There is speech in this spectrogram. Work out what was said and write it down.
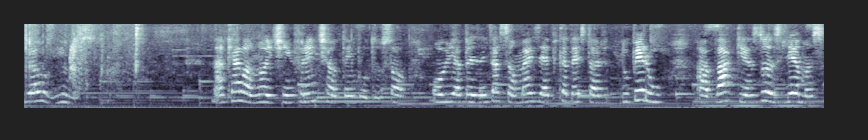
já ouvimos. Naquela noite, em frente ao Templo do Sol, houve a apresentação mais épica da história do Peru. A vaca e as duas lhamas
